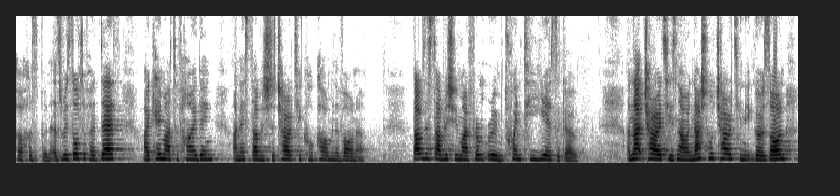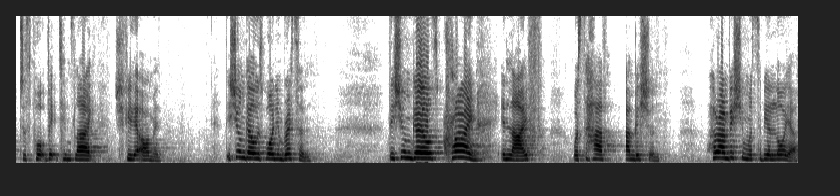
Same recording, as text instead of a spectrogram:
her husband. As a result of her death, I came out of hiding and established a charity called Karma Nirvana. That was established in my front room 20 years ago. And that charity is now a national charity and it goes on to support victims like Shafilea Ahmed. This young girl was born in Britain this young girl's crime in life was to have ambition. Her ambition was to be a lawyer.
